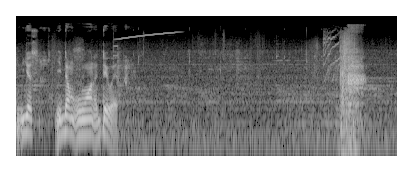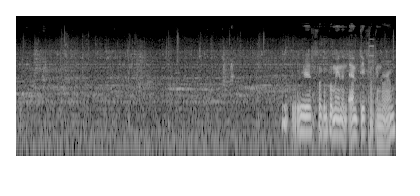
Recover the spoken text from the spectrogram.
You just you don't want to do it. You just fucking put me in an empty fucking room.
